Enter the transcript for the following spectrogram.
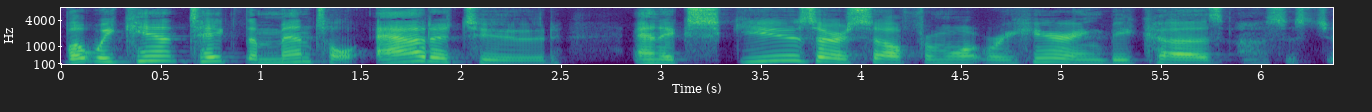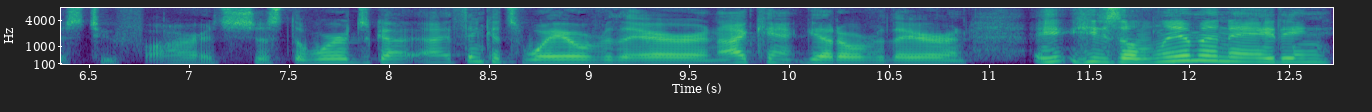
But we can't take the mental attitude and excuse ourselves from what we're hearing because oh, this is just too far. It's just the words got, I think it's way over there and I can't get over there. And he's eliminating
